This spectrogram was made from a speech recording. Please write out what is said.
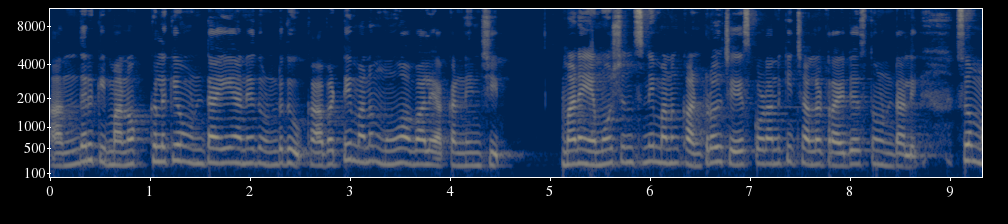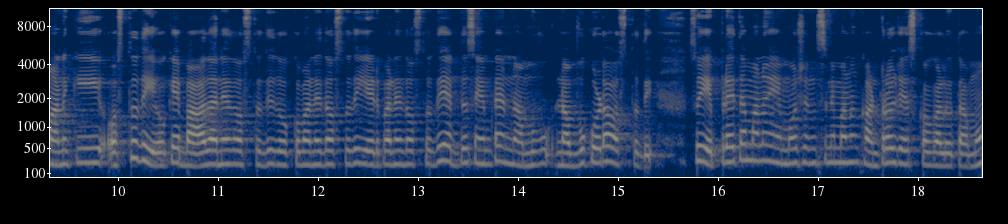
అందరికీ మనొక్కరికే ఉంటాయి అనేది ఉండదు. కాబట్టి మనం మూవ్ అవ్వాలి అక్కడి నుంచి. మన ఎమోషన్స్ని మనం కంట్రోల్ చేసుకోవడానికి చాలా ట్రై చేస్తూ ఉండాలి. సో మనకి వస్తుంది ఓకే బాధ అనేది వస్తుంది దుఃఖం అనేది వస్తుంది ఏడుపు అనేది వస్తుంది అట్ ద సేమ్ టైం నవ్వు నవ్వు కూడా వస్తుంది. సో ఎప్పుడైతే మనం ఎమోషన్స్ని మనం కంట్రోల్ చేసుకోగలుగుతామో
